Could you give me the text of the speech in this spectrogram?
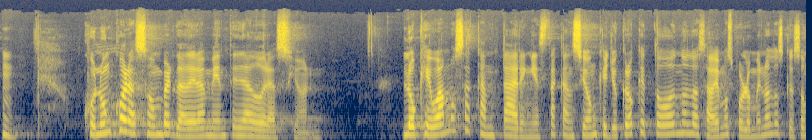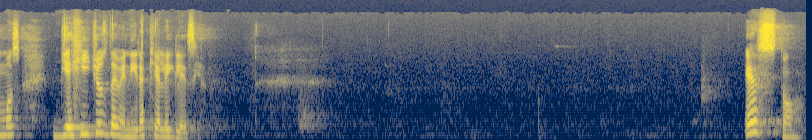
hmm, con un corazón verdaderamente de adoración. Lo que vamos a cantar en esta canción, que yo creo que todos nos lo sabemos, por lo menos los que somos viejillos de venir aquí a la iglesia. Esto,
